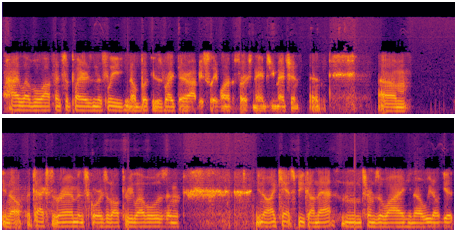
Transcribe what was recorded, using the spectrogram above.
high level offensive players in this league, you know, Book is right there. Obviously, one of the first names you mentioned. And, um, know, attacks the rim and scores at all three levels. And, you know, I can't speak on that in terms of why, you know, we don't get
